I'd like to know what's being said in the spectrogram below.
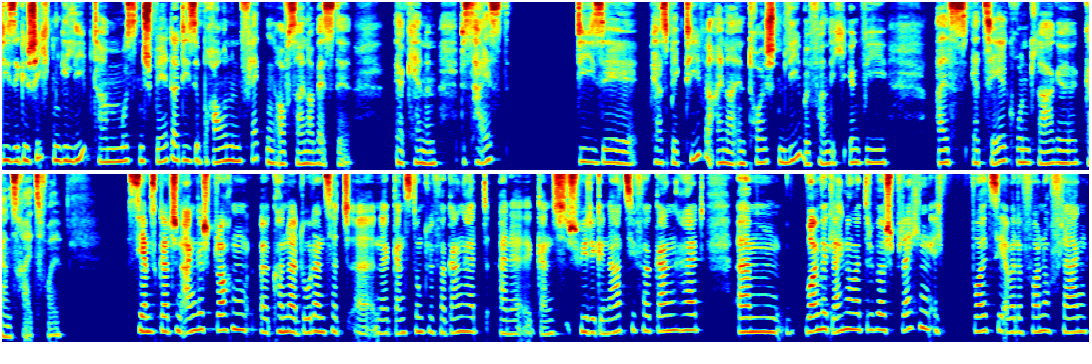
diese Geschichten geliebt haben, mussten später diese braunen Flecken auf seiner Weste erkennen. Das heißt, diese Perspektive einer enttäuschten Liebe fand ich irgendwie als Erzählgrundlage ganz reizvoll. Sie haben es gerade schon angesprochen, äh, Konrad Lorenz hat äh, eine ganz dunkle Vergangenheit, eine ganz schwierige Nazi-Vergangenheit. Ähm, wollen wir gleich nochmal drüber sprechen? Ich wollte Sie aber davor noch fragen,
